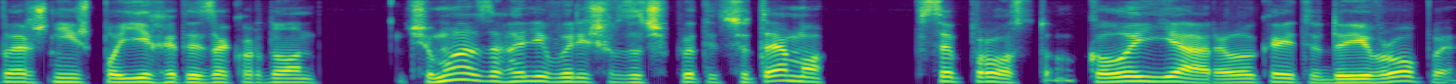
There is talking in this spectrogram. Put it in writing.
перш ніж поїхати за кордон. Чому я взагалі вирішив зачепити цю тему? Все просто. Коли я релокейтив до Європи,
